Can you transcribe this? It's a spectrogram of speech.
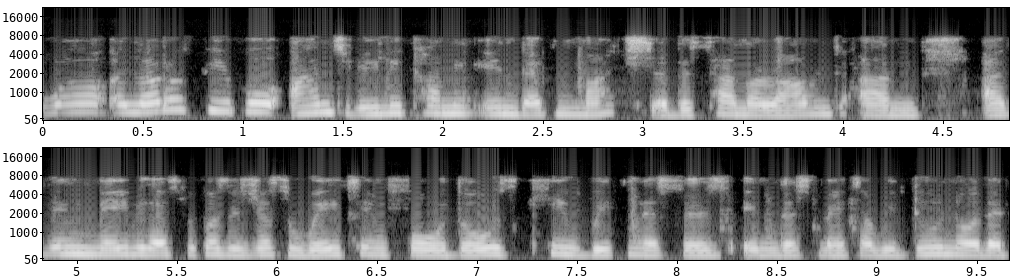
Well, a lot of people aren't really coming in that much this time around. Um, I think maybe that's because they're just waiting for those key witnesses in this matter. We do know that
